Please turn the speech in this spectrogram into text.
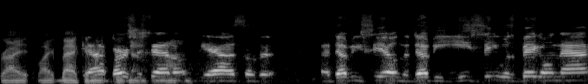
right? Like back yeah, in yeah, Versus channel. Yeah, so the, the WCL and the WEC was big on that.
